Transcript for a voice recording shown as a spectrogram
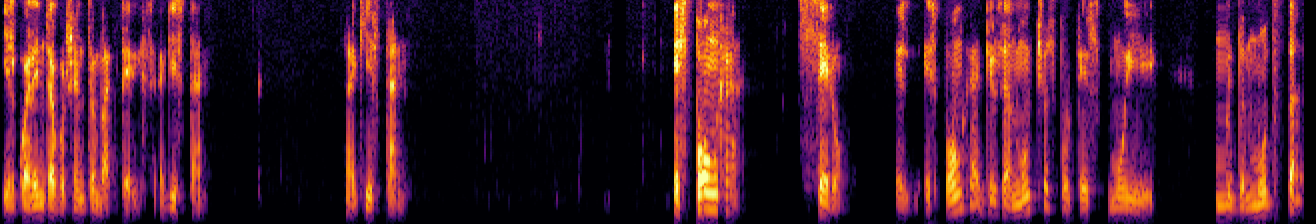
y el 40% en bacterias. Aquí están. Aquí están. Esponja, cero. El esponja que usan muchos porque es muy, muy de moda,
